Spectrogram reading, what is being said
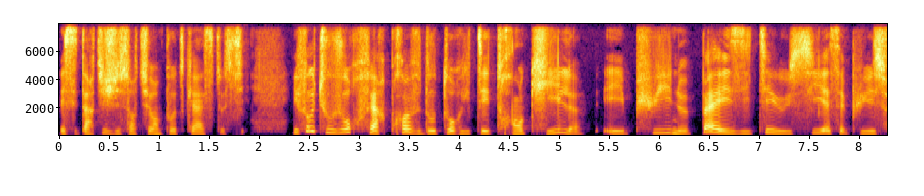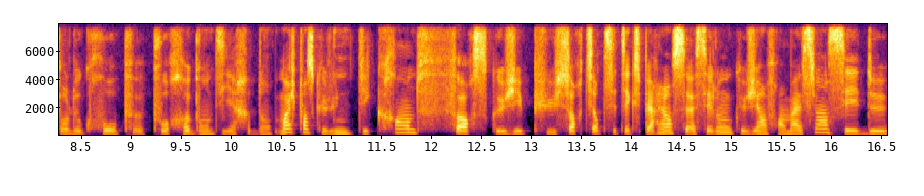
Et cet article, j'ai sorti en podcast aussi. Il faut toujours faire preuve d'autorité tranquille et puis ne pas hésiter aussi à s'appuyer sur le groupe pour rebondir. Donc moi je pense que l'une des grandes forces que j'ai pu sortir de cette expérience assez longue que j'ai en formation, c'est de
